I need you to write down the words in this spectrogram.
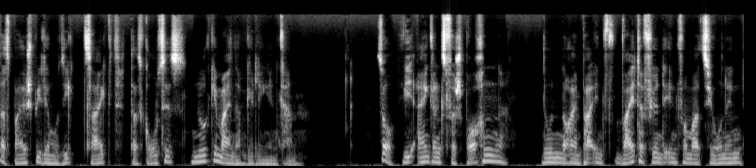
Das Beispiel der Musik zeigt, dass Großes nur gemeinsam gelingen kann. So, wie eingangs versprochen, nun noch ein paar inf weiterführende Informationen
